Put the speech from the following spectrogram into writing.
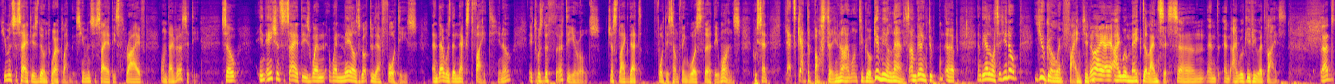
Human societies don't work like this. Human societies thrive on diversity. So in ancient societies, when, when males got to their 40s, and that was the next fight, you know, it was the 30 year olds, just like that 40 something was 30 once, who said, let's get the buster, you know, I want to go, give me a lance, I'm going to, uh, and the other one said, you know, you go and fight, you know, I, I, I, will make the lances, um, and, and I will give you advice. That's,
